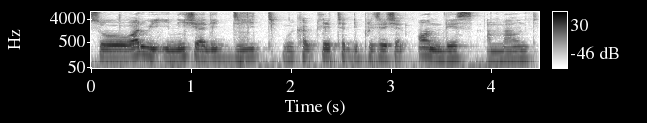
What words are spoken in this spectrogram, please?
so what we initially did we calculated depreciation on this amount.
